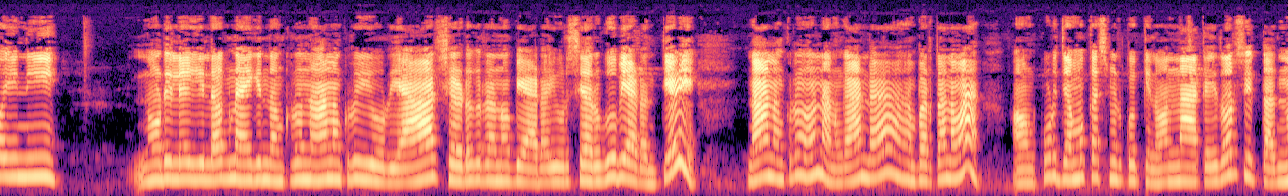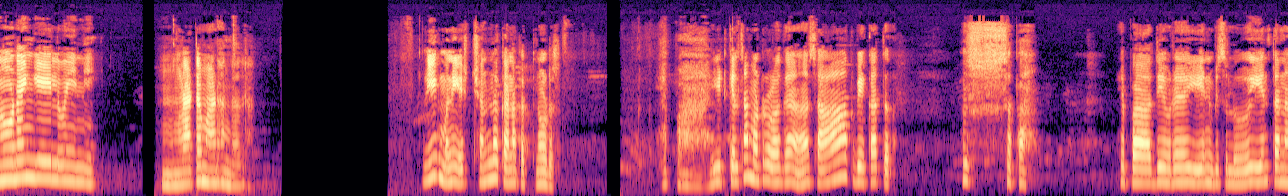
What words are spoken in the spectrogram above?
ವೈನಿ? ನೋಡಿಲ್ಲ, ಈ ಲಗ್ನ ಆಗಿಂದ ನಾನು ಅಂಕರು ಇವ್ರು ಯಾರು ಸೆಡಗ್ರನೋ ಬೇಡ ಇವ್ರು ಸೆರಗು ಬೇಡ ಅಂತೇಳಿ ನಾನಂಕ್ರು ನನ್ನ ಗಂಡ ಬರ್ತಾನವ, ಅವ್ನು ಕೂಡ ಜಮ್ಮು ಕಾಶ್ಮೀರಕ್ಕೆ ಹೋಗ್ತೀನಿ, ಒಂದು ನಾಲ್ಕೈದು ವರ್ಷ ಅದು ನೋಡಂಗೆ ಹ್ಞೂ ಆಟ ಮಾಡಂಗಾದ್ರೆ ಈಗ ಮನೆ ಎಷ್ಟು ಚಂದ ಕಾಣಕತ್ತೆ ನೋಡು. ಯಪ್ಪ ಇಟ್ಟು ಕೆಲಸ ಮಾಡೋವಾಗ ಸಾಕು ಬೇಕಾತು. ಹುಸ್ಸಪ್ಪ ಯಪ್ಪ, ದೇವ್ರೆ, ಏನು ಬಿಸಿಲು, ಏನು ತನ?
